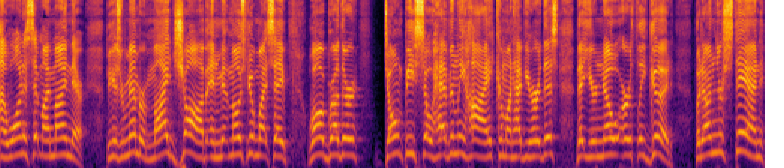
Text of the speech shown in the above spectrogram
I want to set my mind there because remember, my job, and most people might say, well, brother, don't be so heavenly high. Come on, have you heard this? That you're no earthly good. But understand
